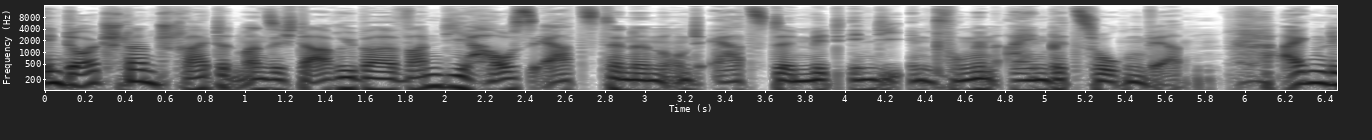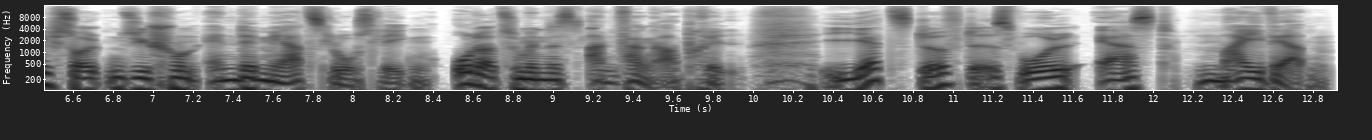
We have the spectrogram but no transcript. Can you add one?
In Deutschland streitet man sich darüber, wann die Hausärztinnen und Ärzte mit in die Impfungen einbezogen werden. Eigentlich sollten sie schon Ende März loslegen oder zumindest Anfang April. Jetzt dürfte es wohl erst Mai werden,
